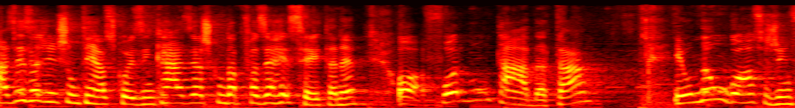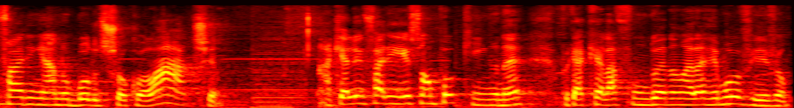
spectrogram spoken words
Às vezes a gente não tem as coisas em casa e acho que não dá pra fazer a receita, né? Ó, forma untada, tá? Eu não gosto de enfarinhar no bolo de chocolate, Aquela eu enfarinhei só um pouquinho, né? Porque aquela fundo não era removível.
